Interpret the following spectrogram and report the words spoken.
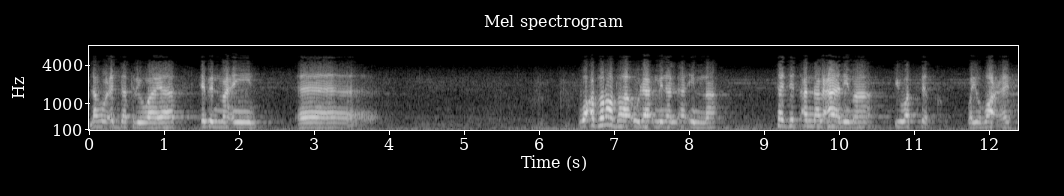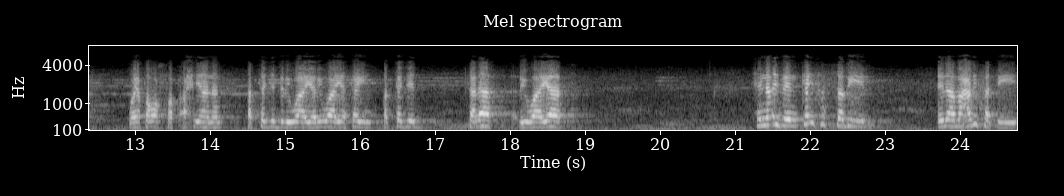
له عدة روايات ابن معين آه، وأضراب هؤلاء من الأئمة. تجد أن العالم يوثق ويضعف ويتوسط أحيانا. قد تجد رواية روايتين قد تجد ثلاث روايات. حينئذ كيف السبيل إلى معرفة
